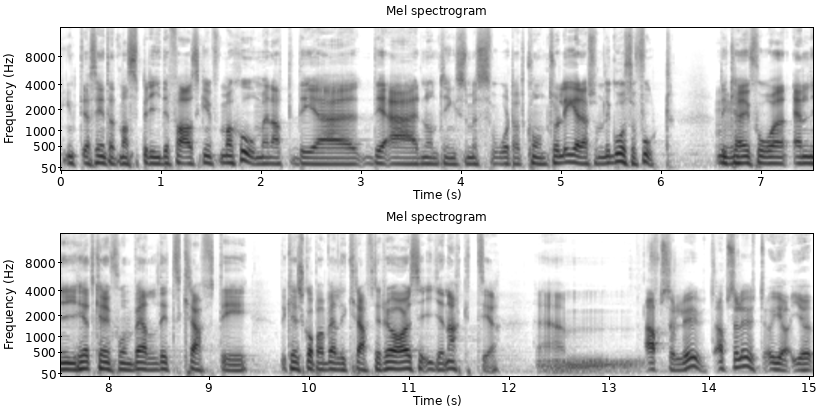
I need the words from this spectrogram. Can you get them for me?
Inte, jag säger inte att man sprider falsk information, men att det är, det är någonting som är svårt att kontrollera som det går så fort. Det kan ju få, en nyhet kan ju få en väldigt kraftig... Det kan ju skapa en väldigt kraftig rörelse i en aktie. Ehm, Absolut, absolut. Och jag, jag,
